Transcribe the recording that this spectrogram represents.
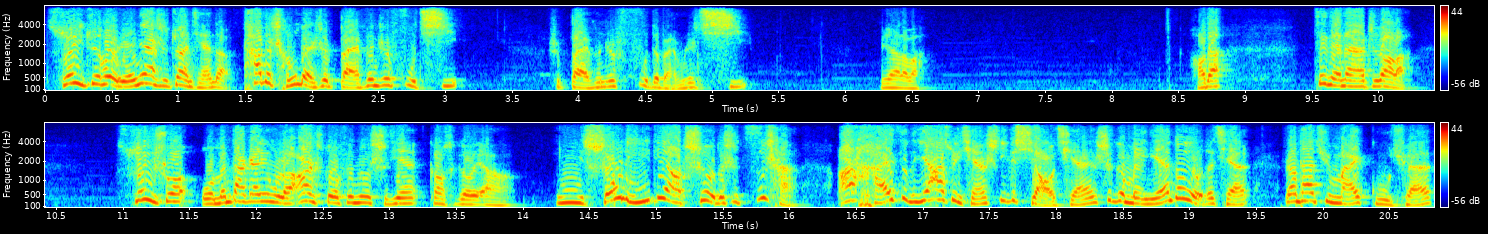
所以最后人家是赚钱的，他的成本是百分之负七，是百分之负的百分之七，明白了吧？好的，这点大家知道了。所以说我们大概用了二十多分钟时间告诉各位啊。你手里一定要持有的是资产，而孩子的压岁钱是一个小钱，是个每年都有的钱，让他去买股权，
